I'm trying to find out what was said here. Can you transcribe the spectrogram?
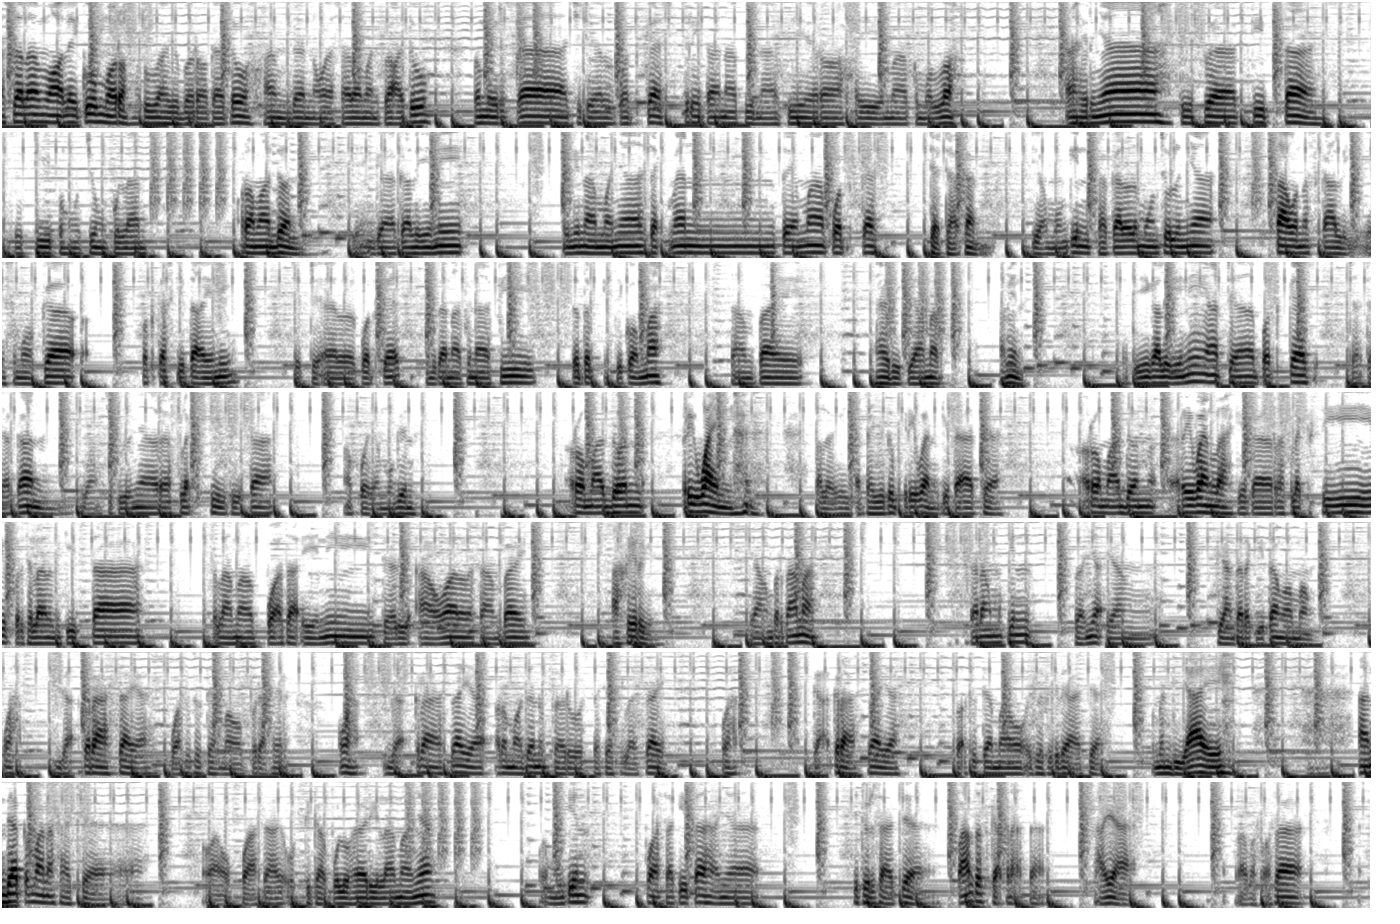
Assalamualaikum warahmatullahi wabarakatuh. Hamdan wa salaman ba'du Pemirsa JDL Podcast Cerita Nabi-Nabi Rahimakumullah. Akhirnya tiba kita di penghujung bulan Ramadan. Sehingga kali ini Ini namanya segmen tema podcast dadakan Yang mungkin bakal munculnya setahun sekali. Ya semoga podcast kita ini JDL Podcast cerita nabi-nabi tetap istiqomah sampai hari kiamat. Amin. Jadi kali ini ada podcast dadakan yang judulnya refleksi kita. Apa ya mungkin Ramadan Rewind. Kalau ada YouTube Rewind kita ada Ramadan Rewind lah kita refleksi perjalanan kita selama puasa ini dari awal sampai akhir. Yang pertama sekarang mungkin banyak yang di antara kita ngomong wah nggak kerasa ya puasa sudah mau berakhir. Wah nggak kerasa ya Ramadan baru saja selesai. Wah nggak kerasa ya kok sudah mau Idul Fitri aja. Mendiai anda ke mana saja? Wow puasa 30 hari lamanya. Mungkin puasa kita hanya tidur saja. Pantas gak kerasa. Saya pas puasa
